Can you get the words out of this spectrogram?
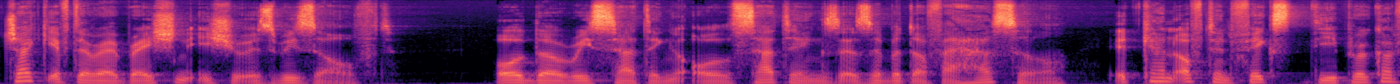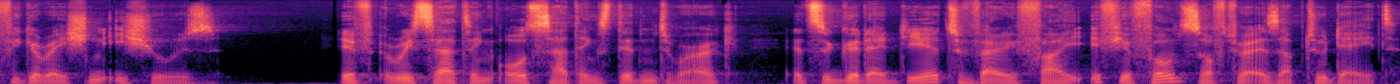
check if the vibration issue is resolved. Although resetting all settings is a bit of a hassle, it can often fix deeper configuration issues. If resetting all settings didn't work, it's a good idea to verify if your phone software is up to date.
